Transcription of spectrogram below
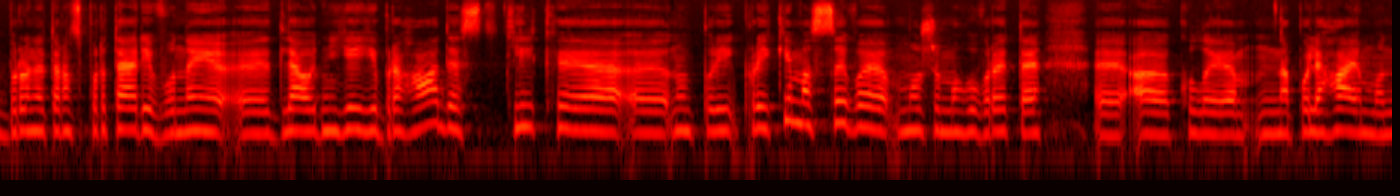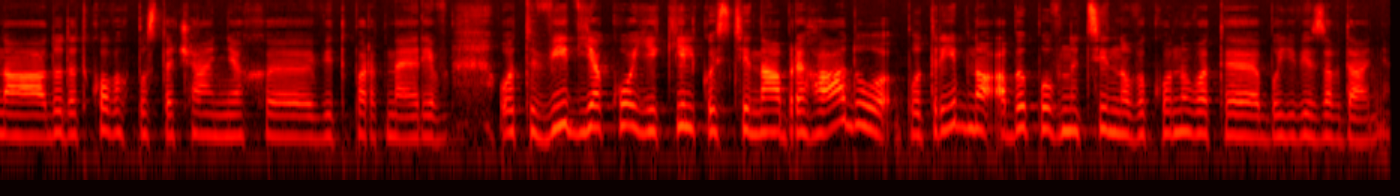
бронетранспортерів вони е, для однієї бригади, стільки е, ну про- які масиви можемо говорити, е, коли наполягаємо на додаткових постачаннях від партнерів? От від якої кількості на бригаду потрібно, аби повноцінно виконувати бойові завдання?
